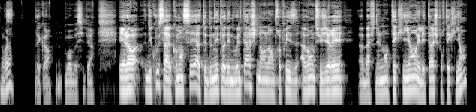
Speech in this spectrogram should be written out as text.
voilà. D'accord. Bon, bah super. Et alors, du coup, ça a commencé à te donner, toi, des nouvelles tâches dans l'entreprise. Avant, tu gérais bah, finalement tes clients et les tâches pour tes clients.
